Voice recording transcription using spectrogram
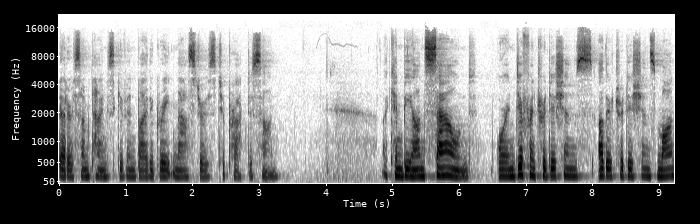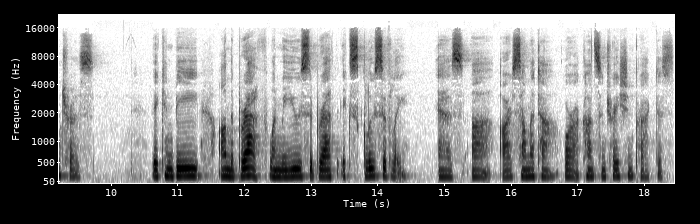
that are sometimes given by the great masters to practice on. It can be on sound, or in different traditions, other traditions, mantras. They can be on the breath when we use the breath exclusively as uh, our samatha or our concentration practice.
